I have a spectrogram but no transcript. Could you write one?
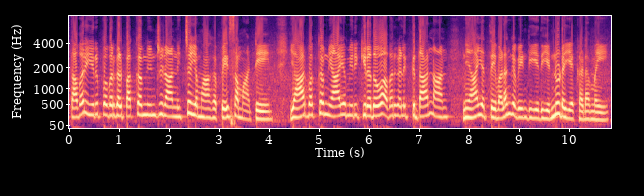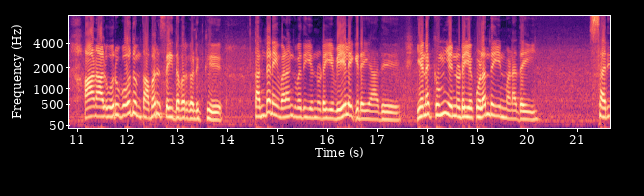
தவறு இருப்பவர்கள் பக்கம் நின்று நான் நிச்சயமாக பேச மாட்டேன் யார் பக்கம் நியாயம் இருக்கிறதோ அவர்களுக்கு தான் நான் நியாயத்தை வழங்க வேண்டியது என்னுடைய கடமை. ஆனால் ஒருபோதும் தவறு செய்தவர்களுக்கு தண்டனை வழங்குவது என்னுடைய வேலை கிடையாது. எனக்கும் என்னுடைய குழந்தையின் மனதை சரி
